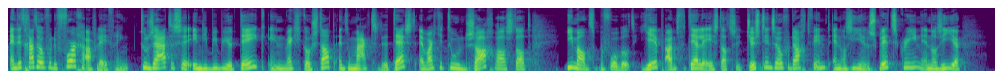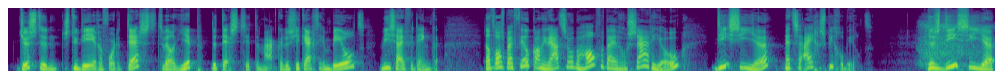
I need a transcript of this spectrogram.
en dit gaat over de vorige aflevering. Toen zaten ze in die bibliotheek in Mexico-stad en toen maakten ze de test. En wat je toen zag was dat iemand, bijvoorbeeld Jip, aan het vertellen is dat ze Justin zo verdacht vindt. En dan zie je een splitscreen en dan zie je Justin studeren voor de test, terwijl Jip de test zit te maken. Dus je krijgt in beeld wie zij verdenken. Dat was bij veel kandidaten zo, behalve bij Rosario. Die zie je met zijn eigen spiegelbeeld. Dus die zie je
